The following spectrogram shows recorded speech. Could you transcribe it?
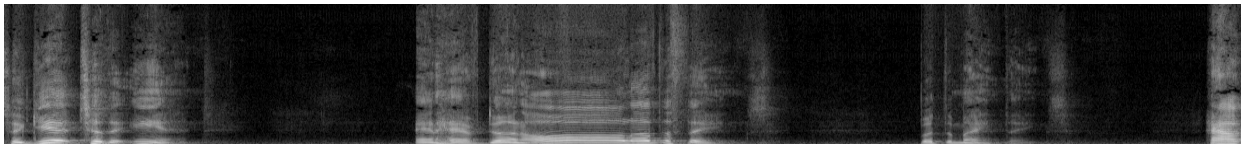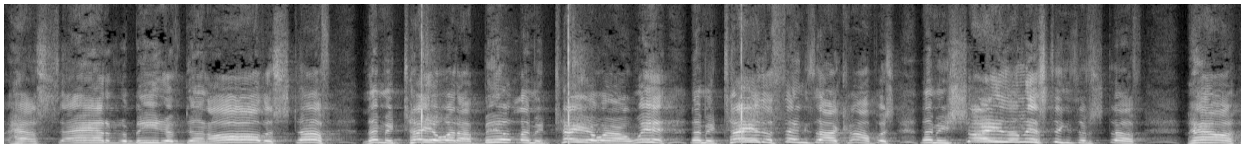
to get to the end and have done all of the things but the main thing. How, how sad it'll be to have done all the stuff. Let me tell you what I built. Let me tell you where I went. Let me tell you the things I accomplished. Let me show you the listings of stuff. How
